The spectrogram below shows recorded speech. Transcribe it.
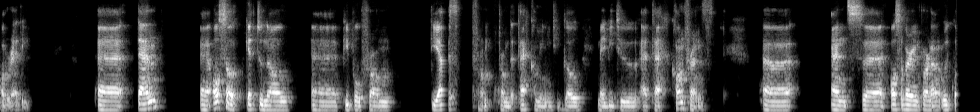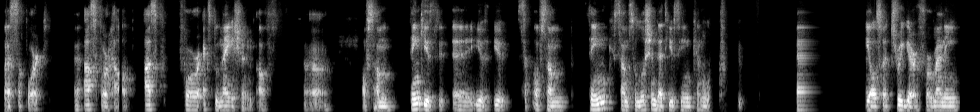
already. Uh, then also get to know people from the from from the tech community. Go maybe to a tech conference uh, and uh, also very important, request support, uh, ask for help, ask for explanation of of some thing you, you, you of some thing, some solution that you think can work. Also a trigger for many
